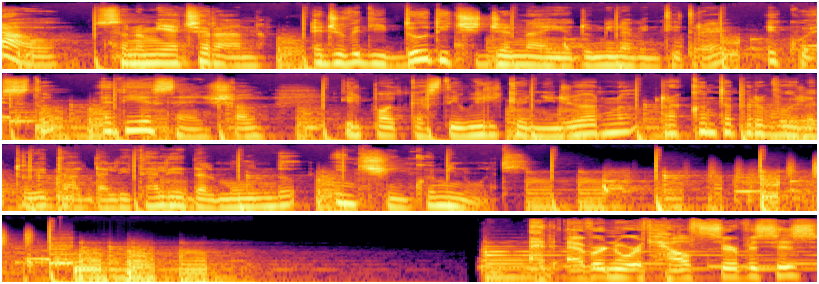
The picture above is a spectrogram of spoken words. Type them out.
Ciao, sono Mia Ceran. È giovedì 12 gennaio 2023 e questo è The Essential, il podcast di Will che ogni giorno racconta per voi l'attualità dall'Italia e dal mondo in 5 minuti. At Evernorth Health Services,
